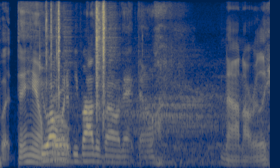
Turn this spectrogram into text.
But damn, Do I bro. want to be bothered by all that though? Nah, not really.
